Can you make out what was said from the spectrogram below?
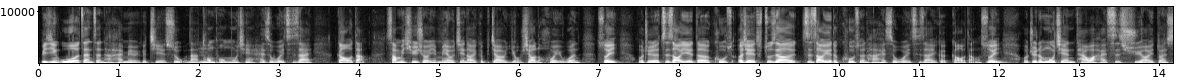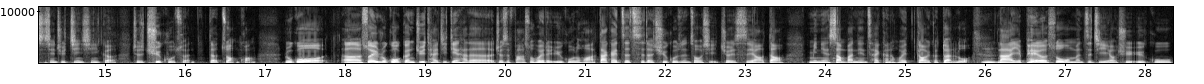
毕竟乌俄战争它还没有一个结束，那通膨目前还是维持在高档，商品需求也没有见到一个比较有效的回温，所以我觉得制造业的库存，而且制造制造业的库存它还是维持在一个高档，所以我觉得目前台湾还是需要一段时间去进行一个就是去库存的状况。如果呃，所以如果根据台积电它的就是法说会的预估的话，大概这次的去库存周期就是要到明年上半年才可能会告一个段落。嗯那也配合说我们自己也有去预估，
